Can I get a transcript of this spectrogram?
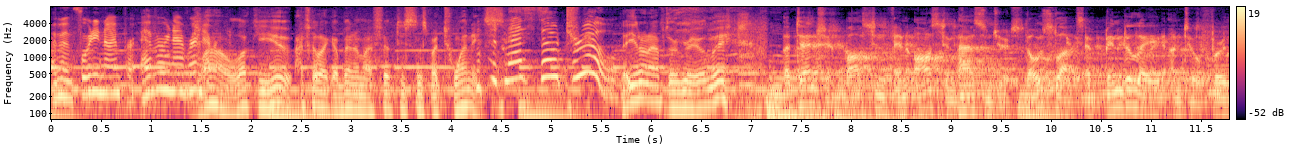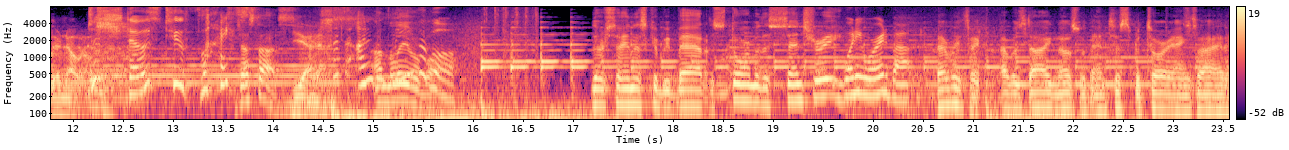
I've been 49 forever and ever and ever. Wow, lucky you. I feel like I've been in my 50s since my 20s. That's so true. you don't have to agree with me. Attention, Boston and Austin passengers. Those flights have been delayed until further notice. Those two flights? Just us. Yes. That's unbelievable. They're saying this could be bad. The storm of the century? What are you worried about? Everything. I was diagnosed with anticipatory anxiety.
